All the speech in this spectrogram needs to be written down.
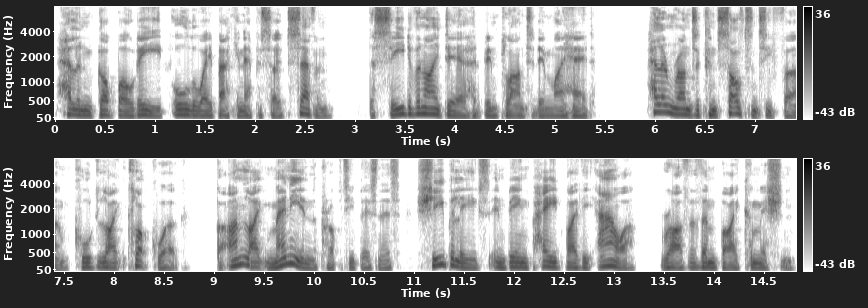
Helen Godbold Eade, all the way back in episode 7, the seed of an idea had been planted in my head. Helen runs a consultancy firm called Like Clockwork, but unlike many in the property business, she believes in being paid by the hour rather than by commission.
